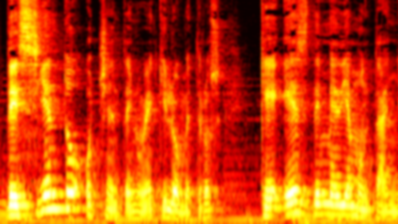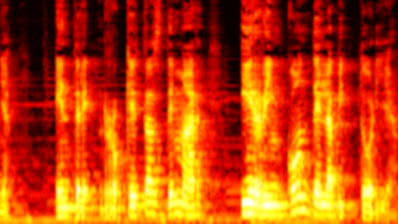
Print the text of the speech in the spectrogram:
de 189 kilómetros que es de media montaña entre Roquetas de Mar y Rincón de la Victoria.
